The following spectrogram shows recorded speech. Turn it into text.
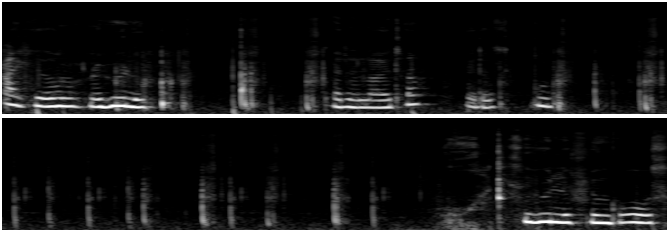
Ah, hier ist auch noch eine Höhle. Bei der Leiter. Ja, das ist gut. Boah, diese Höhle ist schön groß.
